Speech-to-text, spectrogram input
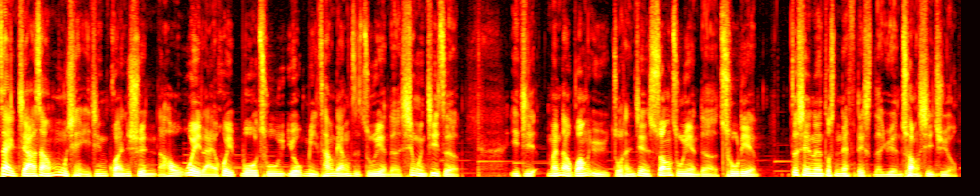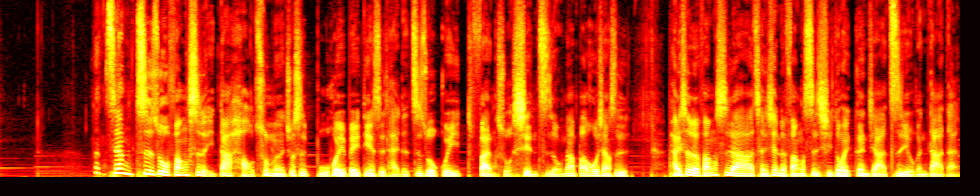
再加上目前已经官宣，然后未来会播出由米仓凉子主演的《新闻记者》，以及满岛光与佐藤健双主演的《初恋》，这些呢都是 Netflix 的原创戏剧哦。那这样制作方式的一大好处呢，就是不会被电视台的制作规范所限制哦。那包括像是拍摄的方式啊、呈现的方式，其实都会更加自由跟大胆。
